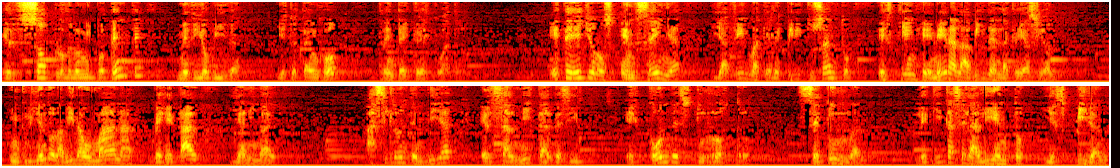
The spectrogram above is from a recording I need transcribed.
el soplo del Omnipotente me dio vida. Y esto está en Job 33.4. Este hecho nos enseña y afirma que el Espíritu Santo es quien genera la vida en la creación, incluyendo la vida humana, vegetal y animal. Así lo entendía el salmista al decir, escondes tu rostro, se turban, le quitas el aliento y expiran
